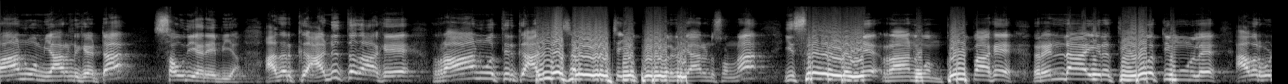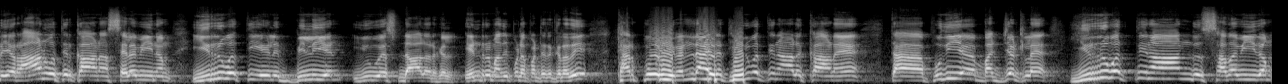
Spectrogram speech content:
ராணுவம் யாருன்னு கேட்டால் சவுதி அரேபியா. அதற்கு அடுத்ததாக ராணுவத்திற்கு அதிக செலவுகளை செய்யக்கூடியவர்கள் யாருன்னு சொன்னா இஸ்ரேலுடைய ராணுவம் குறிப்பாக ரெண்டாயிரத்தி இருபத்தி மூணுல அவர்களுடைய ராணுவத்திற்கான செலவீனம் இருபத்தி ஏழு பில்லியன் யூஎஸ் டாலர்கள் என்று மதிப்பிடப்பட்டிருக்கிறது. தற்போது ரெண்டாயிரத்தி இருபத்தி நாலுக்கான த புதிய பட்ஜெட்டில் இருபத்தி நான்கு சதவீதம்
